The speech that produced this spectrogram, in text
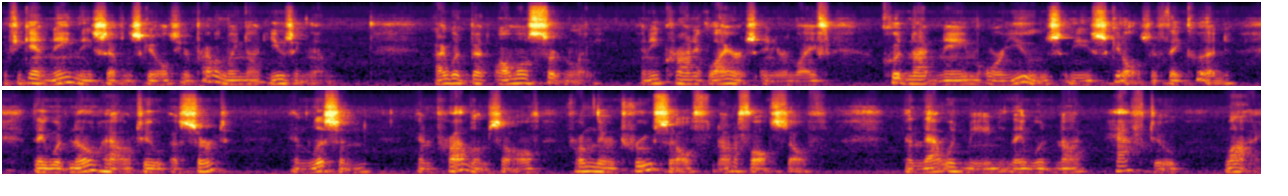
if you can't name these seven skills, you're probably not using them. I would bet almost certainly any chronic liars in your life could not name or use these skills. If they could, they would know how to assert and listen and problem solve from their true self, not a false self. And that would mean they would not have to lie,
